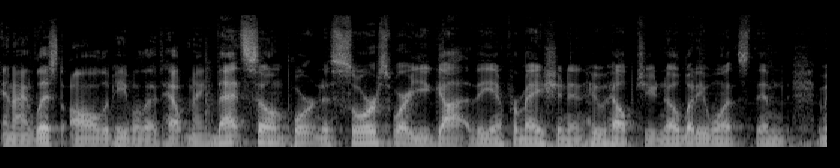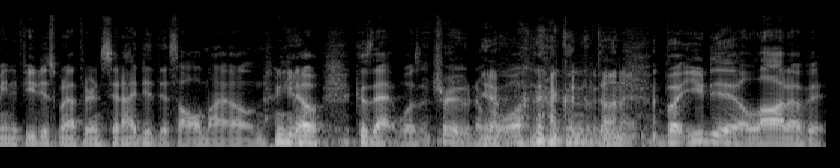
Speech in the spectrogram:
and I list all the people that helped me. That's so important to source where you got the information and who helped you. Nobody wants them. I mean, if you just went out there and said, I did this all on my own, you know, because that wasn't true, number Yeah, one. I couldn't have done it. but you did a lot of it.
